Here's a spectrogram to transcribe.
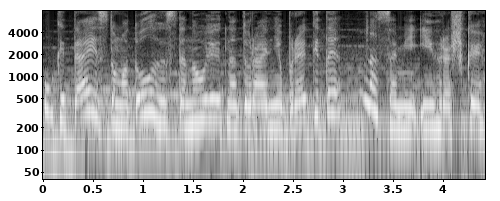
У Китаї стоматологи встановлюють натуральні брекети на самі іграшки.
